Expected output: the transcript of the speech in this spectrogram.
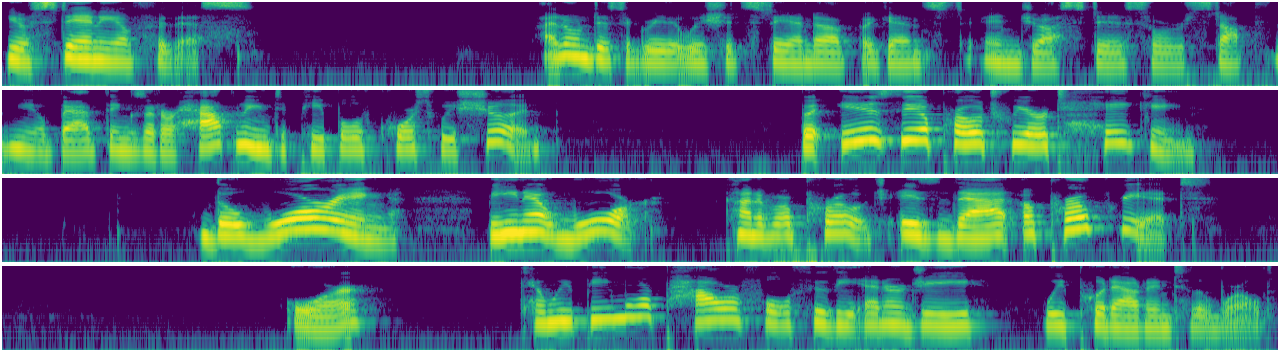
you know, standing up for this. I don't disagree that we should stand up against injustice or stop, you know, bad things that are happening to people. Of course we should. But is the approach we are taking the warring, being at war kind of approach, is that appropriate? Or can we be more powerful through the energy we put out into the world?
